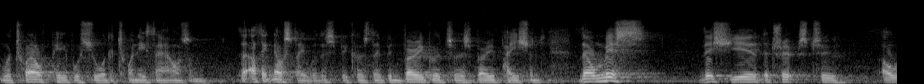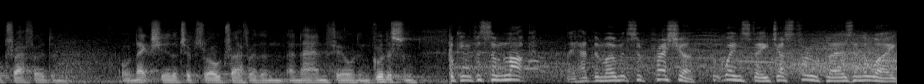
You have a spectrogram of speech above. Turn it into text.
we're 12 people short of 20,000. I think they'll stay with us because they've been very good to us, very patient. They'll miss this year the trips to Old Trafford, and, or next year the trips to Old Trafford and, and Anfield and Goodison. Looking for some luck. They had the moments of pressure, but Wednesday just threw players in the way.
